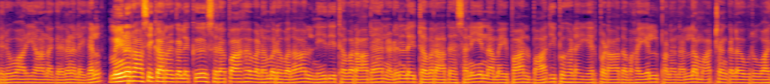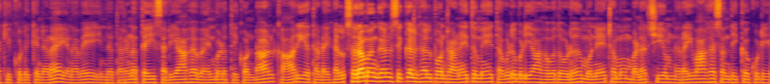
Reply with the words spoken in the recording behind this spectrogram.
பெருவாரியான கிரகநிலைகள் மீனராசிக்காரர்களுக்கு சிறப்பாக வலம் வருவதால் நீதி தவறாத நடுநிலை தவறாத சனியின் அமைப்பால் பாதிப்புகளை ஏற்படாத வகையில் பல நல்ல மாற்றங்களை உருவாக்கி கொடுக்கின்றன. எனவே இந்த தருணத்தை சரியாக பயன்படுத்தி கொண்டால் காரிய தடைகள் சிரமங்கள் சிக்கல்கள் போன்ற அனைத்துமே தவிடுபடியாகுவதோடு முன்னேற்றமும் வளர்ச்சியும் நிறைவாக சந்திக்கக்கூடிய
